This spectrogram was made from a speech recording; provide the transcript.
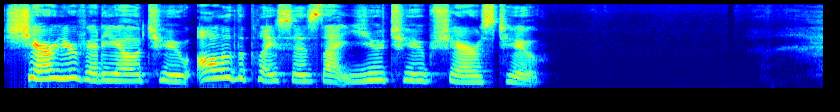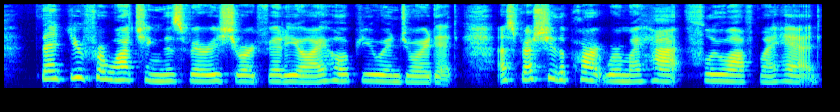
Share your video to all of the places that YouTube shares to. Thank you for watching this very short video. I hope you enjoyed it, especially the part where my hat flew off my head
